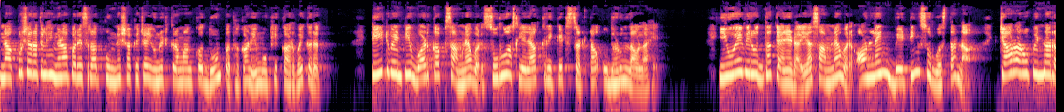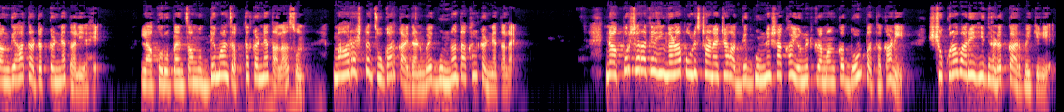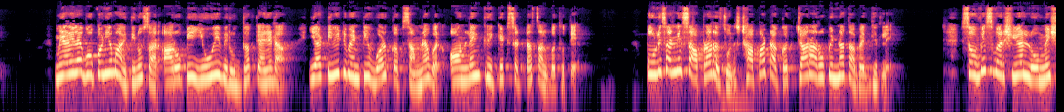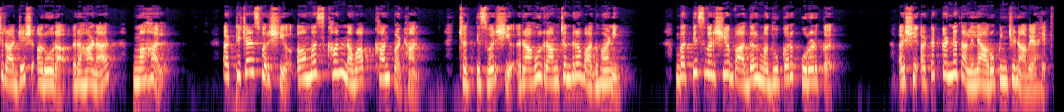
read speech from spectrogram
नागपूर शहरातील हिंगणा परिसरात गुन्हे शाखेच्या युनिट क्रमांक दोन पथकाने मोठी कारवाई करत टी ट्वेंटी वर्ल्ड कप सामन्यावर सुरू असलेला क्रिकेट सट्टा उधळून लावला आहे. युए विरुद्ध कॅनडा या सामन्यावर ऑनलाईन बेटिंग सुरू असताना चार आरोपींना रंगेहात अटक करण्यात आली आहे. लाखो रुपयांचा मुद्देमाल जप्त करण्यात आला असून महाराष्ट्र जुगार कायद्यान्वये गुन्हा दाखल करण्यात आलाय. नागपूर शहरातील हिंगणा पोलीस ठाण्याच्या हद्दीत गुन्हे शाखा युनिट क्रमांक दोन पथकाने शुक्रवारी ही धडक कारवाई केली आहे. मिळालेल्या गोपनीय माहितीनुसार आरोपी युए विरुद्ध कॅनडा या टी ट्वेंटी वर्ल्ड कप सामन्यावर ऑनलाईन क्रिकेट सट्टा चालवत होते. पोलिसांनी सापळा रचून छापा टाकत चार आरोपींना ताब्यात घेतले. सव्वीस वर्षीय लोमेश राजेश अरोरा राहणार महाल. अठ्ठेचाळीस वर्षीय अहमद खान नवाब खान पठाण. छत्तीस वर्षीय राहुल रामचंद्र वाधवाणी. बत्तीस वर्षीय बादल मधुकर कुरडकर अशी अटक करण्यात आलेल्या आरोपींची नावे आहेत.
